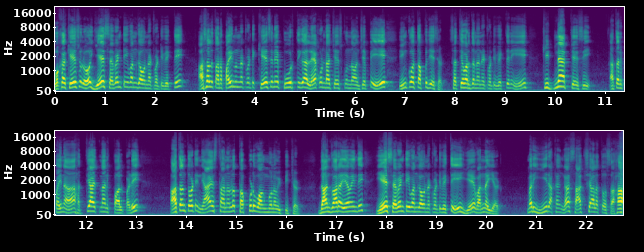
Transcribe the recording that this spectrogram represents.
ఒక కేసులో ఏ సెవెంటీ వన్గా ఉన్నటువంటి వ్యక్తి అసలు తన పైన ఉన్నటువంటి కేసునే పూర్తిగా లేకుండా చేసుకుందాం అని చెప్పి ఇంకో తప్పు చేశాడు. సత్యవర్ధన్ అనేటువంటి వ్యక్తిని కిడ్నాప్ చేసి అతని పైన హత్యాయత్నానికి పాల్పడి అతనితోటి న్యాయస్థానంలో తప్పుడు వాంగ్మూలం ఇప్పించాడు. దాని ద్వారా ఏమైంది? ఏ సెవెంటీ వన్గా ఉన్నటువంటి వ్యక్తి ఏ వన్ అయ్యాడు. మరి ఈ రకంగా సాక్ష్యాలతో సహా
